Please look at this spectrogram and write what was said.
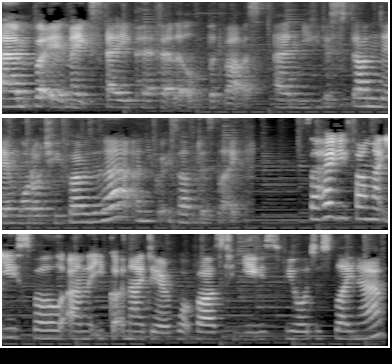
Um, but it makes a perfect little bud vase and you can just stand in one or two flowers in there and you've got yourself a display. So I hope you found that useful and that you've got an idea of what vase to use for your display now.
